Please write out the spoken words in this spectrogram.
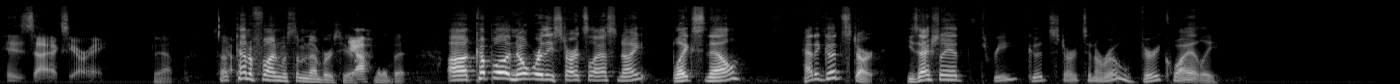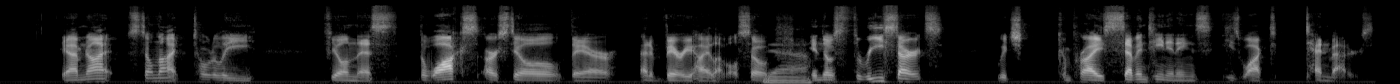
his uh, xERA. Yeah. So Yeah. kind of fun with some numbers here Yeah. a little bit. Uh, a couple of noteworthy starts last night. Blake Snell had a good start. He's actually had three good starts in a row, very quietly. Yeah, I'm not still not totally feeling this. The walks are still there at a very high level. So Yeah. in those three starts, which comprise 17 innings, he's walked 10 batters.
